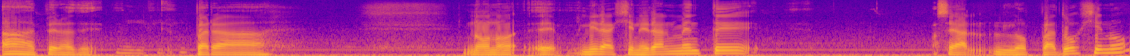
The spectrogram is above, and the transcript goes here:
Ah, espérate, Muy difícil. para... No, no, eh, mira, generalmente, o sea, los patógenos,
